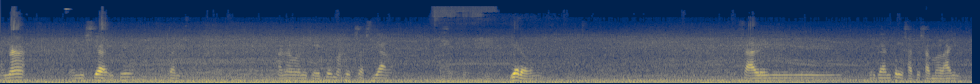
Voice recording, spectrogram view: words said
Karena manusia itu bukan karena manusia itu makhluk sosial. Iya dong. Saling bergantung satu sama lain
